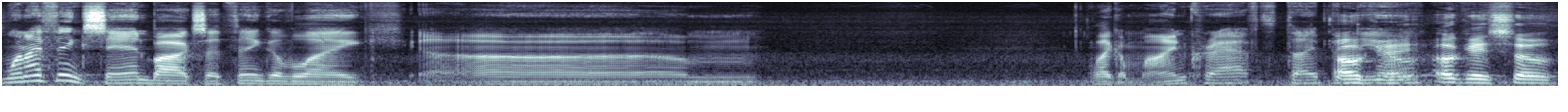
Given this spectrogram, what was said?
When I think sandbox, I think of like um, like a Minecraft type of okay. deal. Okay, okay, so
